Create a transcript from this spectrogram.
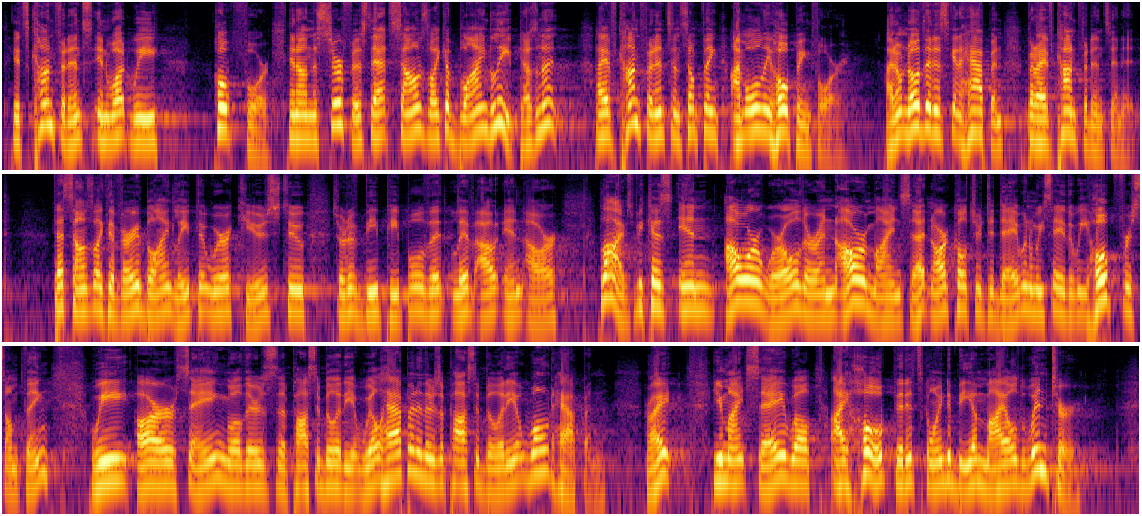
It's confidence in what we hope for. And on the surface, that sounds like a blind leap, doesn't it? I have confidence in something I'm only hoping for. I don't know that it's going to happen, but I have confidence in it. That sounds like the very blind leap that we're accused to sort of be people that live out in our lives. Because in our world or in our mindset, in our culture today, when we say that we hope for something, we are saying, well, there's a possibility it will happen and there's a possibility it won't happen, right? You might say, well, I hope that it's going to be a mild winter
